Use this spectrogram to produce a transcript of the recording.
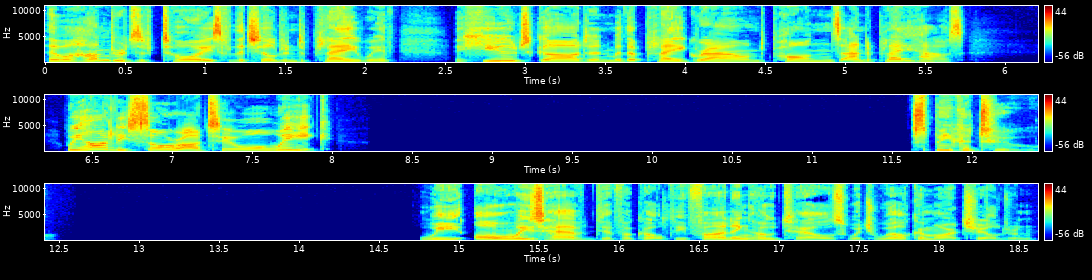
There were hundreds of toys for the children to play with, a huge garden with a playground, ponds, and a playhouse. We hardly saw our two all week. Speaker 2. We always have difficulty finding hotels which welcome our children.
